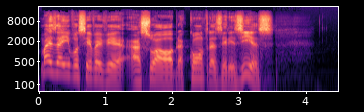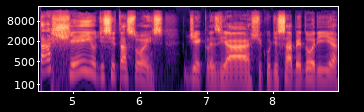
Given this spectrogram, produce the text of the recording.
Mas aí você vai ver a sua obra Contra as Heresias, tá cheio de citações de Eclesiástico, de sabedoria,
